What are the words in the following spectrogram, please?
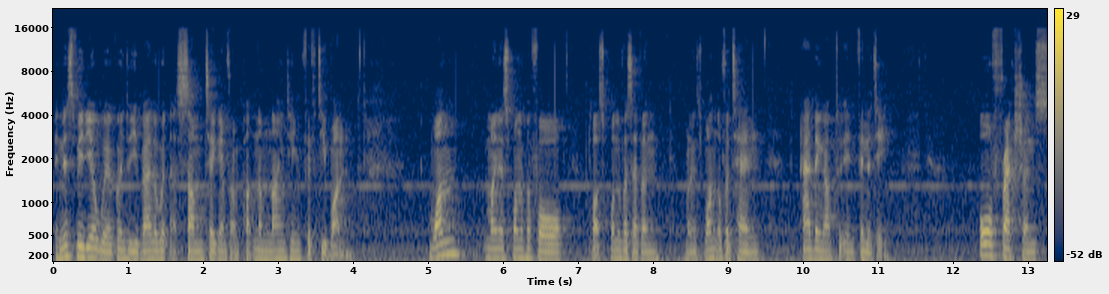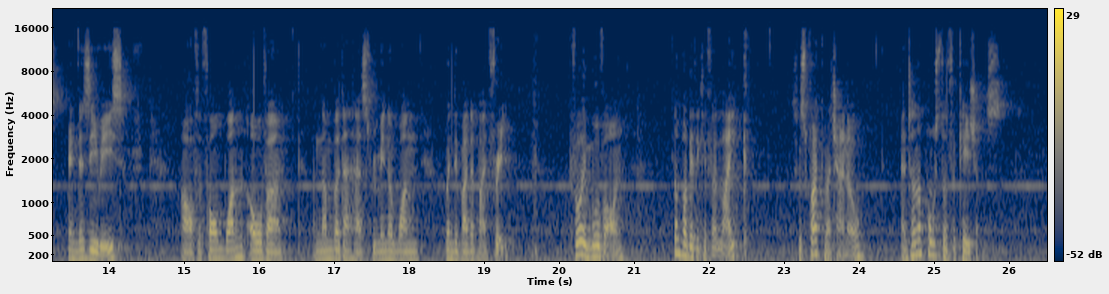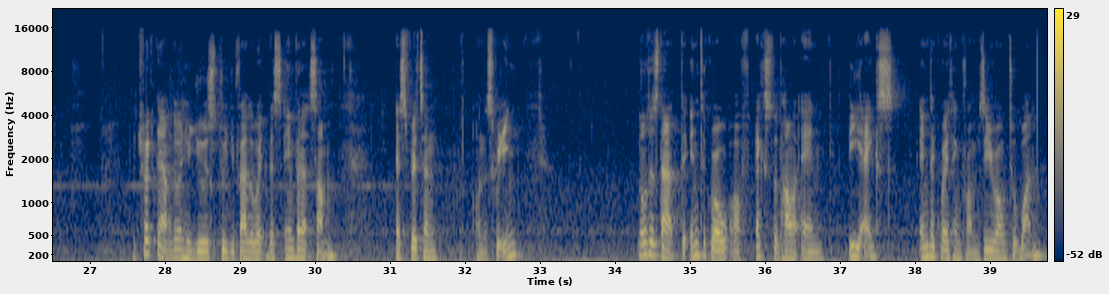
In this video, we are going to evaluate a sum taken from Putnam 1951. 1 minus 1 over 4 plus 1 over 7 minus 1 over 10 adding up to infinity. All fractions in this series are of the form 1 over a number that has remainder 1 when divided by 3. Before we move on, don't forget to give a like, subscribe to my channel, and turn on post notifications. The trick that I'm going to use to evaluate this infinite sum is written on the screen. Notice that the integral of x to the power n dx integrating from 0 to 1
